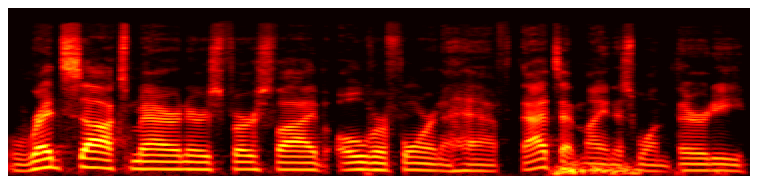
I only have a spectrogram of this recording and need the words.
Red Sox Mariners first five over four and a half. That's at minus one thirty.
